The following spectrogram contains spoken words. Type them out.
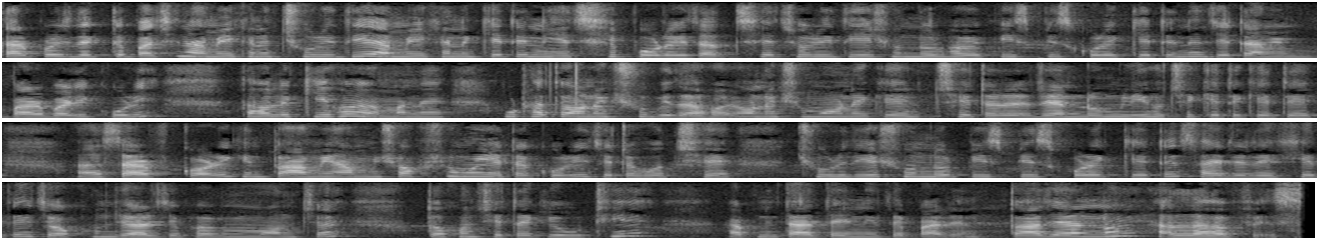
তারপরে দেখতে পাচ্ছেন, আমি এখানে ছুরি দিয়ে আমি এখানে কেটে নিয়েছি, পড়ে যাচ্ছে। ছুরি দিয়ে সুন্দরভাবে পিস পিস করে কেটে নিয়ে যেটা আমি বারবারই করি। তাহলে কি হয় মানে উঠাতে অনেক সুবিধা হয়। অনেক সময় অনেকে হচ্ছে এটা র্যান্ডমলি হচ্ছে কেটে কেটে সার্ভ করে। কিন্তু আমি আমি সব সময় এটা করি, যেটা হচ্ছে ছুরি দিয়ে সুন্দর পিস পিস করে কেটে সাইডে রেখে দিই। যখন যার যেভাবে মন চায়, তখন সেটাকে উঠিয়ে আপনি তাড়াতাড়ি নিতে পারেন। তো আজ আর নয়, আল্লাহ হাফিজ।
